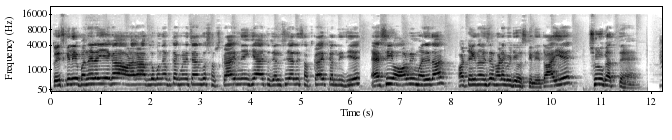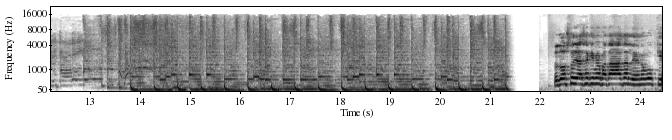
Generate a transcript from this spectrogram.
तो इसके लिए बने रहिएगा, और अगर आप लोगों ने अभी तक मेरे चैनल को सब्सक्राइब नहीं किया है तो जल्दी से जल्दी सब्सक्राइब कर लीजिए। ऐसी और भी मज़ेदार और टेक्नोलॉजी से भरे वीडियोस के लिए। तो आइए शुरू करते हैं। तो दोस्तों, जैसा कि मैं बता रहा था लेनोवो के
